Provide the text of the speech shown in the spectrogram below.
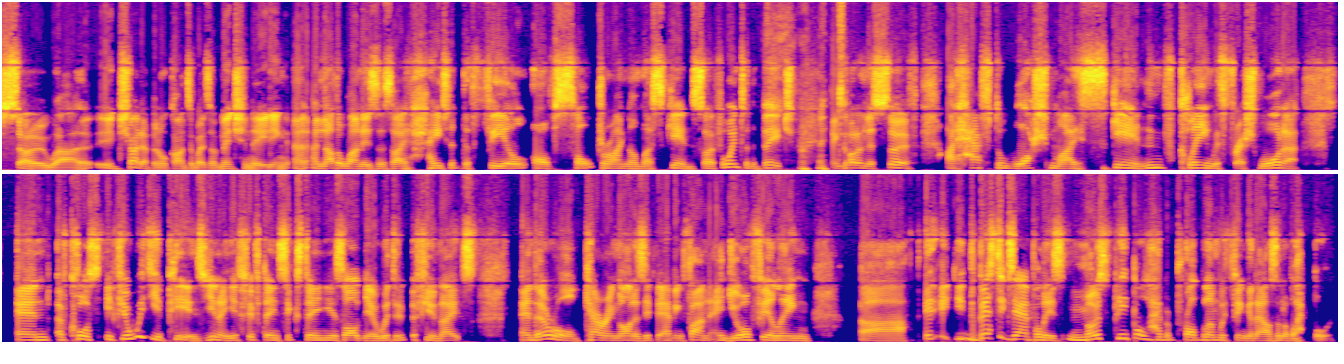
So uh, it showed up in all kinds of ways. I've mentioned eating. Another one is as I hated the feel of salt drying on my skin. So if I went to the beach and got in the surf, I'd have to wash my skin clean with fresh water. And of course, if you're with your peers, you know, you're 15, 16 years old and you're with a, a few mates and they're all carrying on as if they're having fun and you're feeling uh, it, it, the best example is most people have a problem with fingernails on a blackboard.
